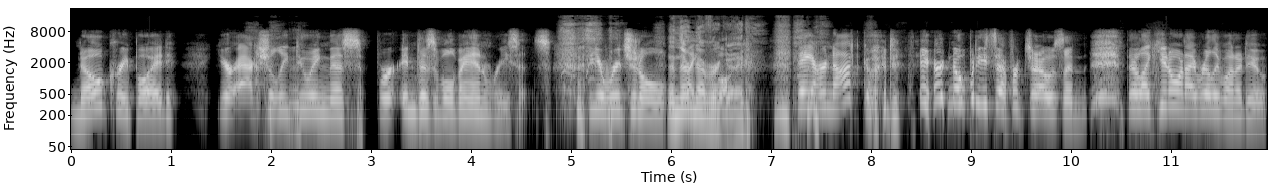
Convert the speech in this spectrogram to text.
no, creepoid. You're actually doing this for Invisible Man reasons. The original, and they're like, never good. They are not good. They're nobody's ever chosen. They're like, you know what I really want to do,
